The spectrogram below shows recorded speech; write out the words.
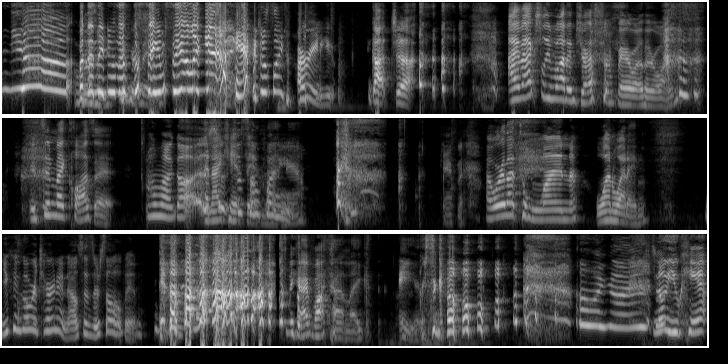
Yeah. But then they do the, the same sale again. you're just like, alrighty, gotcha. I've actually bought a dress from Fairweather once. It's in my closet, Oh my god. and I can't stand so funny. now. I wore that to one one wedding. You can go return it now since they're still open. I bought that like eight years ago. Oh my gosh. no, you can't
